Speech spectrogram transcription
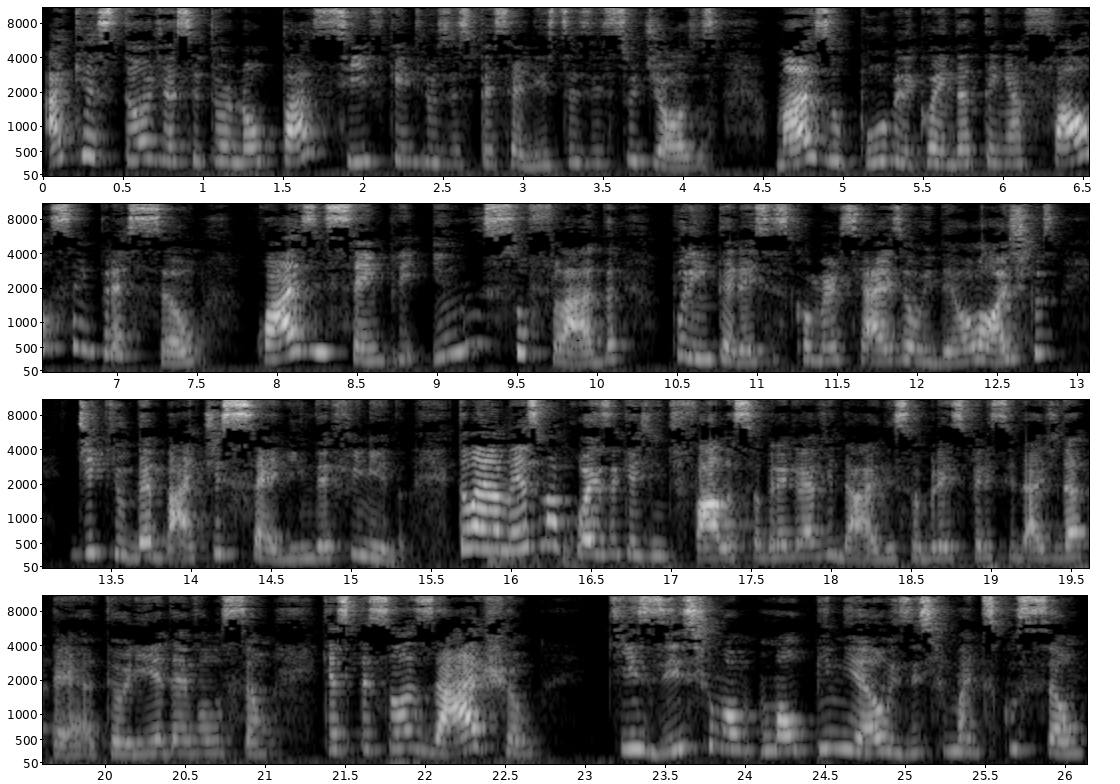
A questão já se tornou pacífica entre os especialistas e estudiosos, mas o público ainda tem a falsa impressão quase sempre insuflada por interesses comerciais ou ideológicos de que o debate segue indefinido. Então é a mesma coisa que a gente fala sobre a gravidade, sobre a esfericidade da Terra, a teoria da evolução, que as pessoas acham que existe uma, uma opinião, existe uma discussão,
